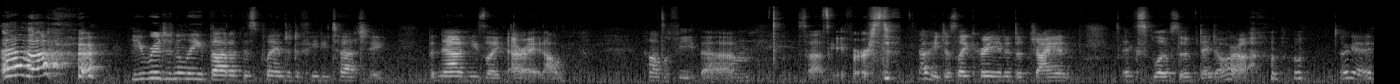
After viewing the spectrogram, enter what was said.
ever! he originally thought up this plan to defeat Itachi, but now he's like, alright, I'll, I'll defeat um, Sasuke first. oh, he just like created a giant explosive Deidara. okay.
